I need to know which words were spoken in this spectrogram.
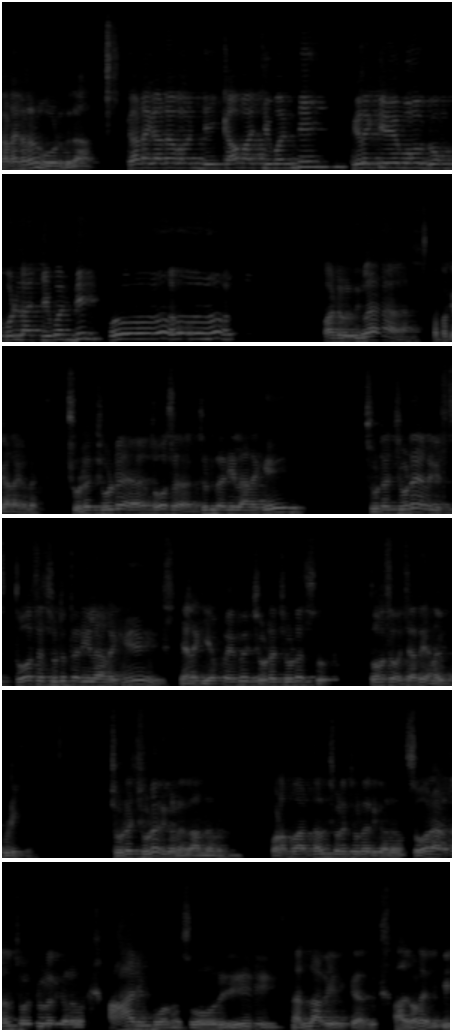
கடகடன் ஓடுதுடா. கடகட வண்டி காமாட்சி வண்டி கிழக்கே போகும் பொள்ளாச்சி வண்டி ஓ பாட்டு வருதுங்களா? அப்ப கடகட சுட சுட தோசை சுட்டு தெரியல எனக்கு? சுட சுட எனக்கு தோசை சுட்டு தெரியல எனக்கு? எனக்கு எப்பயுமே சுட சுட சு- தோசை வச்சாதான் எனக்கு பிடிக்கும். சுட சுட இருக்கணும் அந்த குழம்பா இருந்தாலும் சுட சுட இருக்கணும் சோறா இருந்தாலும் சுட சுட இருக்கணும். ஆறி போன சோறு நல்லாவே இருக்காது. அதனால எனக்கு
